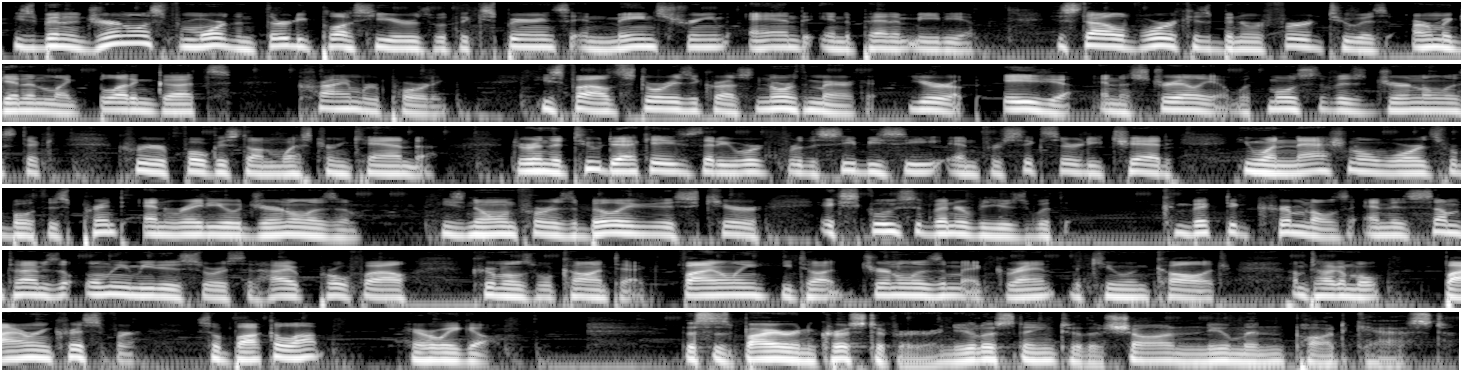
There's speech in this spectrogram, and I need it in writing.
He's been a journalist for more than 30 plus years with experience in mainstream and independent media. His style of work has been referred to as Armageddon like blood and guts, crime reporting. He's filed stories across North America, Europe, Asia, and Australia, with most of his journalistic career focused on Western Canada. During the two decades that he worked for the CBC and for 630 CHED, he won national awards for both his print and radio journalism. He's known for his ability to secure exclusive interviews with convicted criminals and is sometimes the only media source that high profile criminals will contact. Finally, he taught journalism at Grant MacEwan College. I'm talking about Byron Christopher. So buckle up. Here we go. This is Byron Christopher, and you're listening to the Sean Newman Podcast.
